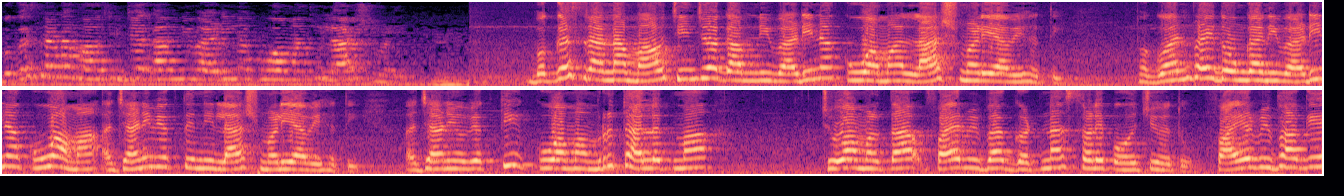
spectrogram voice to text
બગસરાના માવચિંચા ગામની વાડીના કૂવામાંથી લાશ મળી. બગસરાના ગામની વાડીના કૂવામાં લાશ મળી આવી હતી. ભગવાનભાઈ દોંગાની વાડીના કૂવામાં અજાણી વ્યક્તિની લાશ મળી આવી હતી. અજાણ્યો વ્યક્તિ કૂવામાં મૃત હાલતમાં જોવા મળતા ફાયર વિભાગ ઘટના સ્થળે પહોંચ્યું હતું. ફાયર વિભાગે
